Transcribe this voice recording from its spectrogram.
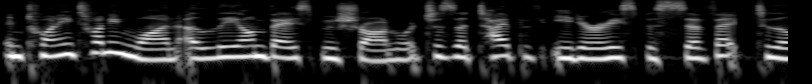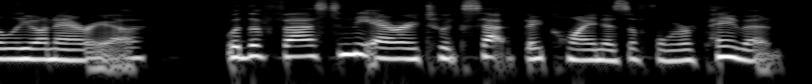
In 2021, a Lyon based bouchon, which is a type of eatery specific to the Lyon area, were the first in the area to accept Bitcoin as a form of payment.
